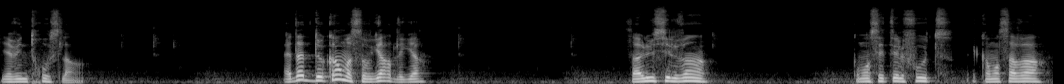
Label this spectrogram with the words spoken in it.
Il y avait une trousse là. Elle date de quand ma sauvegarde, les gars? Salut Sylvain. Comment c'était le foot? Et comment ça va?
